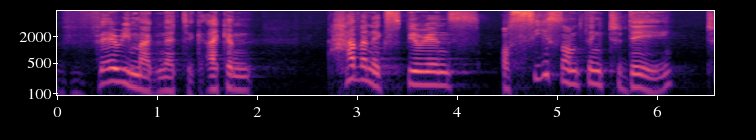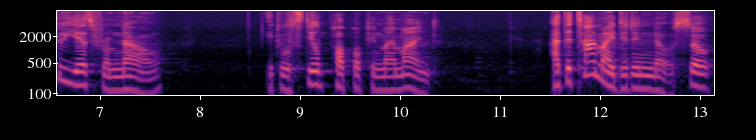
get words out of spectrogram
Very magnetic. I can have an experience or see something today, two years from now, it will still pop up in my mind. At the time, I didn't know. So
